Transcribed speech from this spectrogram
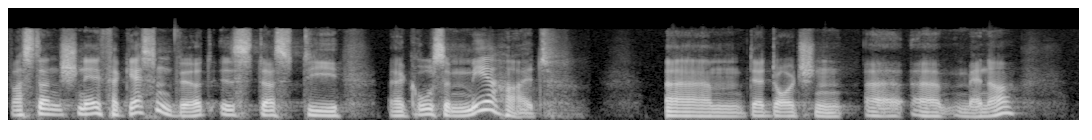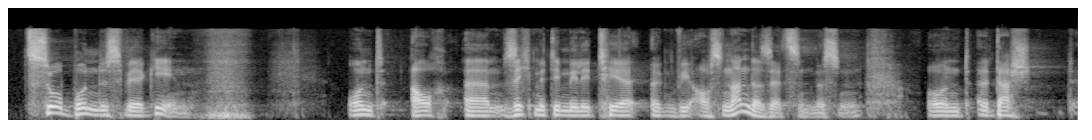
Was dann schnell vergessen wird, ist, dass die äh, große Mehrheit ähm, der deutschen äh, Männer zur Bundeswehr gehen und auch ähm, sich mit dem Militär irgendwie auseinandersetzen müssen. Und äh, das äh,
